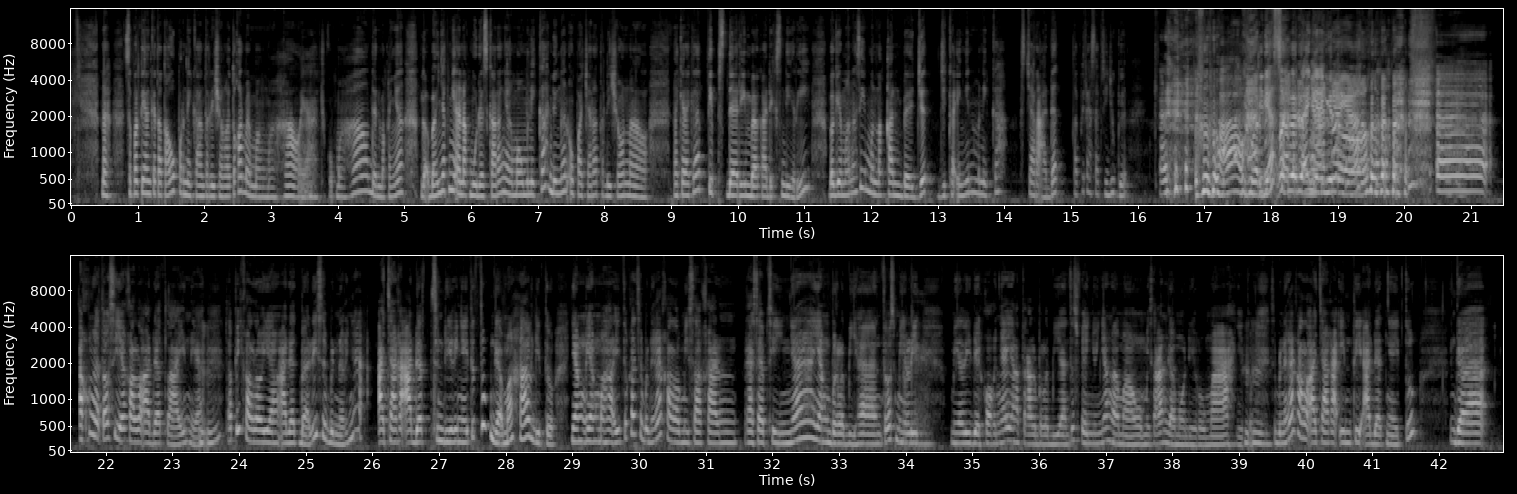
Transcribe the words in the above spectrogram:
Nah, seperti yang kita tahu pernikahan tradisional itu kan memang mahal ya, cukup mahal dan makanya nggak banyak nih anak muda sekarang yang mau menikah dengan upacara tradisional. Nah, kira-kira tips dari Mbak Kadek sendiri, bagaimana sih menekan budget jika ingin menikah secara adat tapi resepsi juga? Wow, luar Jadi biasa dua-duanya gitu ya. eh aku nggak tahu sih ya kalau adat lain ya. Tapi kalau yang adat Bali sebenarnya acara adat sendirinya itu tuh nggak mahal gitu. Yang yang mahal itu kan sebenarnya kalau misalkan resepsinya yang berlebihan, terus milih milih dekornya yang terlalu berlebihan, terus venue-nya nggak mau, misalkan nggak mau di rumah gitu. Sebenarnya kalau acara inti adatnya itu nggak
